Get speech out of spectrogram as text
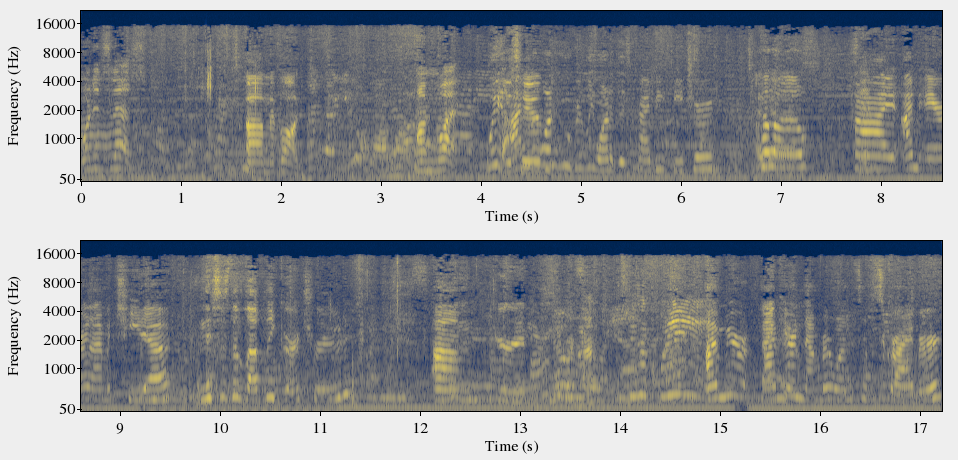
What is this? Uh, my vlog. On what? Wait, I'm the one who really wanted this. Can I be featured? Hello. Hi, I'm Erin. I'm a cheetah, and this is the lovely Gertrude. Um, She's a queen. I'm your I'm your number one subscriber.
